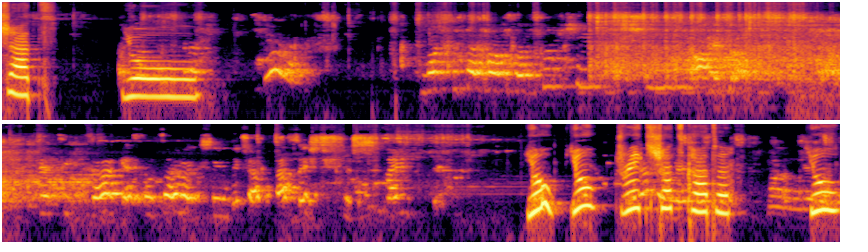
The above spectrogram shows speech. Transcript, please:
Headshot. Jo. Jo, jo, Drakes Schatzkarte. Jo,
